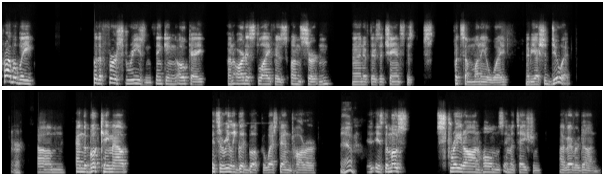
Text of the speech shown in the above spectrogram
probably for the first reason, thinking, okay, an artist's life is uncertain. And if there's a chance to put some money away, maybe I should do it. Sure. Um, and the book came out. It's a really good book. The West End Horror Yeah. is the most straight on Holmes imitation I've ever done.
